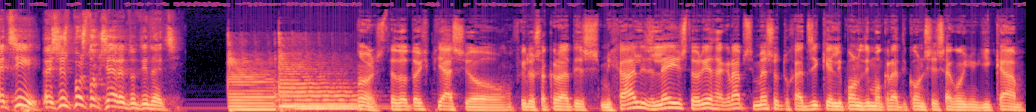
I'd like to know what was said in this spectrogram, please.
έτσι; Εσείς πώς το ξέρετε ότι είναι έτσι; Ορίστε, εδώ το έχει πιάσει ο φίλος ακροατής Μιχάλης. Λέει: Η ιστορία θα γράψει μέσω του Χατζή και λοιπόν δημοκρατικών σε εισαγωγικά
